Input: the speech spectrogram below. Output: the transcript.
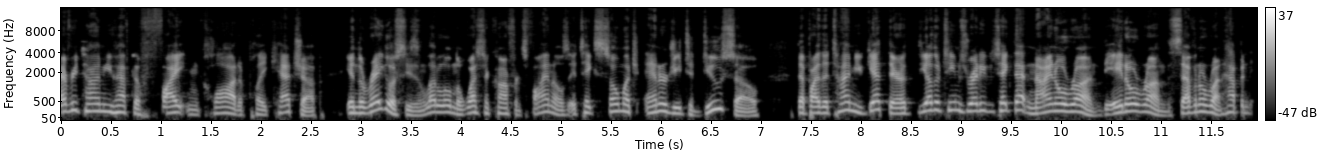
Every time you have to fight and claw to play catch up in the regular season, let alone the Western Conference Finals, it takes so much energy to do so that by the time you get there, the other team's ready to take that 9 0 run, the 8 0 run, the 7 0 run. Happened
